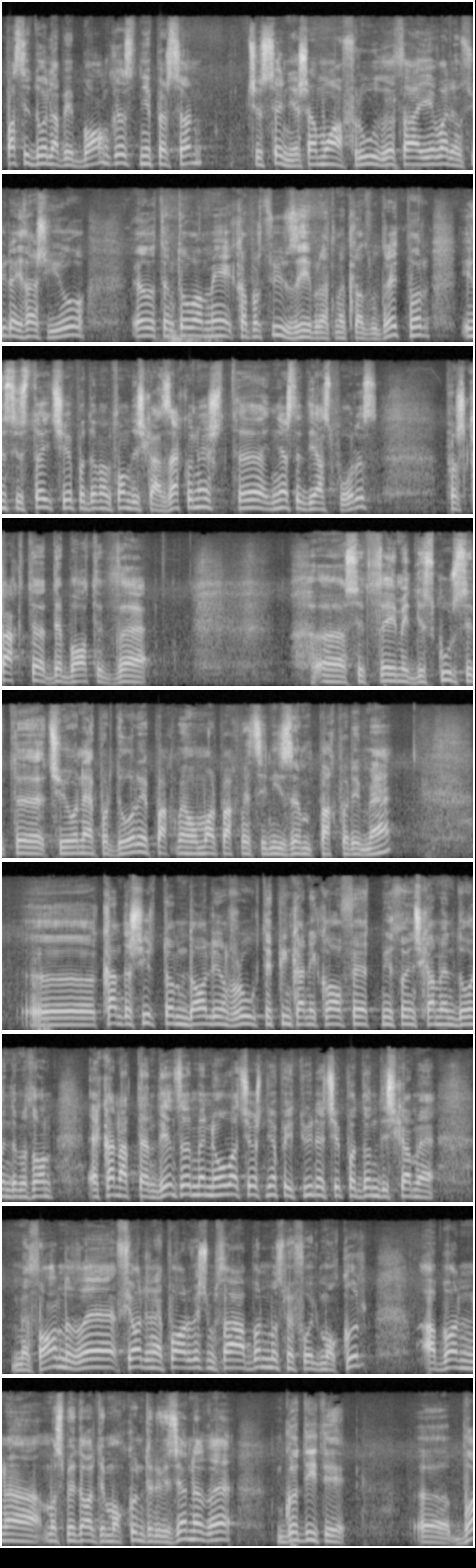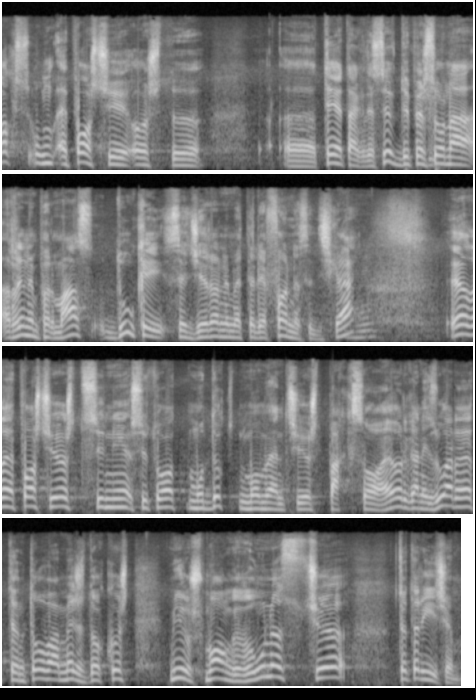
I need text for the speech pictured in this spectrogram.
pasi dola prej bankës, një person që s'e njihsha m'u afru dhe tha je Valon Syla, i thash jo, edhe tentova me kapërcy zebrat me të kalxu drejt, por insistoi që po don me më thonë diçka. Zakonisht njerëz të diasporës, për shkak të debatit dhe si të themi, diskursit që unë e përdori, pak me humor, pak me cinizëm, pak prej meje, kanë dëshirë të më ndalin n'rrugë të pimë ka një kafe, të më thojnë çka mendojnë, domethënë, e kanë atë tendencë dhe menova që është një prej tyne që po don diçka me m'thonë, dhe fjalën e parë veç më tha, a bon mos me folë mo kurrë, a bon mos me dalë ti mo kurrë në televizion, dhe goditi Boks, unë e pashë që është tejet agresiv, dy persona rrinin përmas, dukej se xhironin me telefon ose diçka, edhe e pashë që është si një situatë m'u duk në moment që është paksa e organizuar dhe tentova me çdo kusht me iu shmang dhunës që të tërhiqem.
